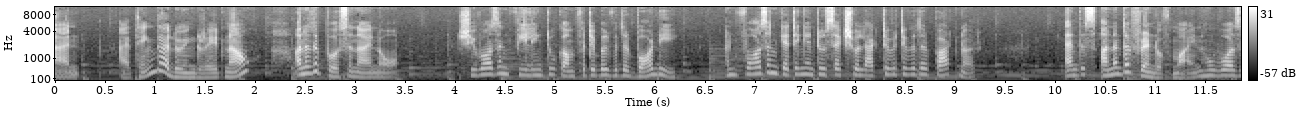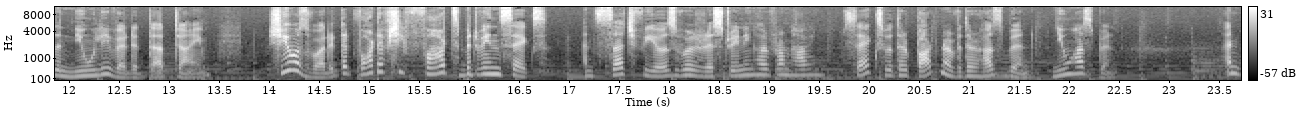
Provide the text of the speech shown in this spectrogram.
And I think they're doing great now. Another person I know, she wasn't feeling too comfortable with her body and wasn't getting into sexual activity with her partner. And this another friend of mine who was a newlywed at that time, she was worried that what if she farts between sex? And such fears were restraining her from having sex with her partner, with her husband, new husband. And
